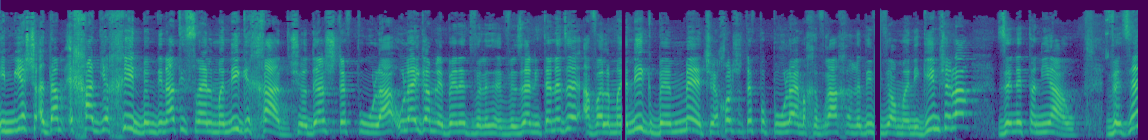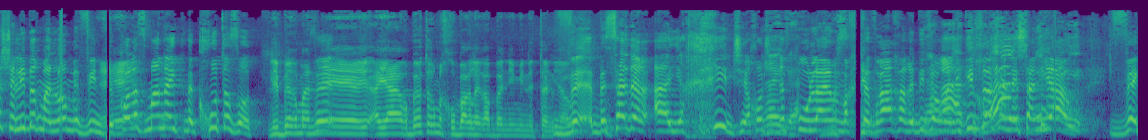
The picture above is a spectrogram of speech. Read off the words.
אם יש אדם אחד יחיד במדינת ישראל, מנהיג אחד, שיודע לשתף פעולה, אולי גם לבנט ול- וזה, ניתן את זה, אבל מנהיג באמת שיכול לשתף פה פעולה עם החברה החרדית והמנהיגים שלה, זה נתניהו. וזה שליברמן לא מבין, וכל הזמן ההתנגחות הזאת. ליברמן ו- אה, היה הרבה יותר מחובר לרבנים מנתניהו. ובסדר, היחיד שיכול לשתף פעולה היום עם. החברה החרדית והמנהיגים את שלה זה נתניהו. וגם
